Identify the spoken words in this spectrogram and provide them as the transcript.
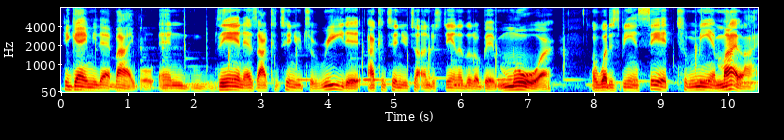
he gave me that Bible. And then as I continued to read it, I continued to understand a little bit more of what is being said to me in my life.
